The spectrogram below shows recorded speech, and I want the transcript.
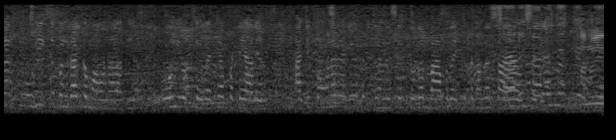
ਘਰ 'ਚ ਉਹੀ ਇੱਕ ਬੰਦਾ ਕਮਾਉਣ ਵਾਲਾ ਸੀ। ਉਹੀ ਉੱਥੇ ਬੈਠਾ ਪਟਿਆਲੇ ਅੱਜ ਕੌਣ ਰਹਿ ਗਿਆ ਬੱਚਿਆਂ ਦੇ ਸਿਰ ਤੋਂ? ਦਾ ਬਾਪ ਦਾ ਇੱਕ ਤਰ੍ਹਾਂ ਦਾ ਸਾਇਆ ਉੱਠ ਗਿਆ। ਸਾਨੂੰ ਜੀ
